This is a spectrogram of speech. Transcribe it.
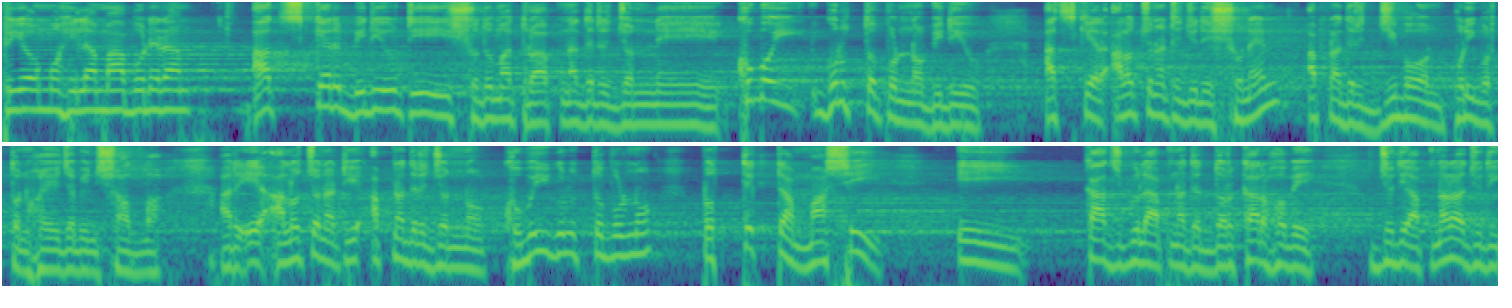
প্রিয় মহিলা মা বোনেরা, আজকের ভিডিওটি শুধুমাত্র আপনাদের জন্যে খুবই গুরুত্বপূর্ণ ভিডিও। আজকের আলোচনাটি যদি শোনেন, আপনাদের জীবন পরিবর্তন হয়ে যাবে ইনশাআল্লাহ। আর এই আলোচনাটি আপনাদের জন্য খুবই গুরুত্বপূর্ণ। প্রত্যেকটা মাসেই এই কাজগুলো আপনাদের দরকার হবে। যদি আপনারা যদি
